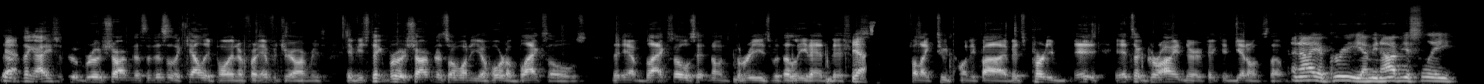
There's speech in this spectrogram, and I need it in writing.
The Yeah. other thing I used to do with Brute Sharpness, and this is a Kelly pointer for infantry armies. If you stick Brute Sharpness on one of your horde of Black Souls, then you have Black Souls hitting on threes with Elite Ambitious Yeah. for like 225. It's pretty, it, it's a grinder if it can get on stuff. And I agree. I mean, obviously,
